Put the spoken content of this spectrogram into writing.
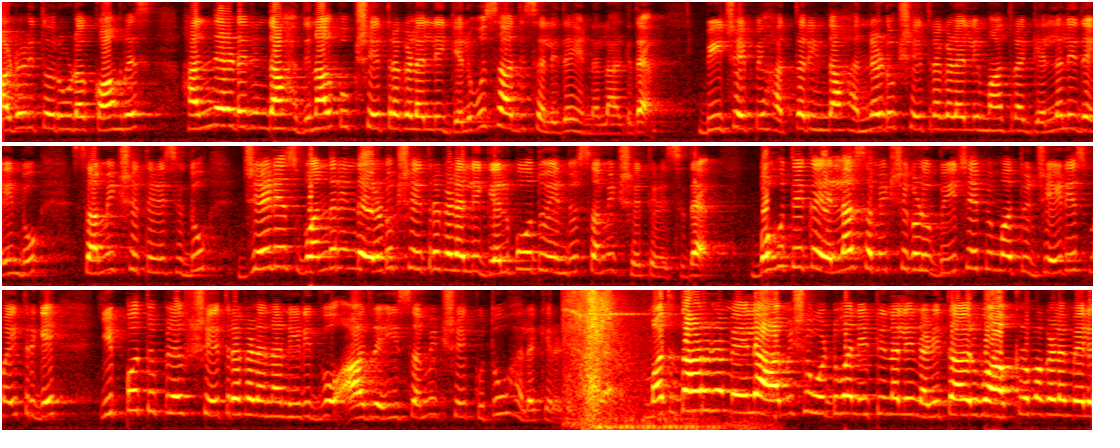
ಆಡಳಿತಾರೂಢ ಕಾಂಗ್ರೆಸ್ ಹನ್ನೆರಡರಿಂದ ಹದಿನಾಲ್ಕು ಕ್ಷೇತ್ರಗಳಲ್ಲಿ ಗೆಲುವು ಸಾಧಿಸಲಿದೆ ಎನ್ನಲಾಗಿದೆ. ಬಿಜೆಪಿ ಹತ್ತರಿಂದ ಹನ್ನೆರಡು ಕ್ಷೇತ್ರಗಳಲ್ಲಿ ಮಾತ್ರ ಗೆಲ್ಲಲಿದೆ ಎಂದು ಸಮೀಕ್ಷೆ ತಿಳಿಸಿದ್ದು, ಜೆಡಿಎಸ್ ಒಂದರಿಂದ ಎರಡು ಕ್ಷೇತ್ರಗಳಲ್ಲಿ ಗೆಲ್ಲಬಹುದು ಎಂದು ಸಮೀಕ್ಷೆ ತಿಳಿಸಿದೆ. ಬಹುತೇಕ ಎಲ್ಲಾ ಸಮೀಕ್ಷೆಗಳು ಬಿಜೆಪಿ ಮತ್ತು ಜೆಡಿಎಸ್ ಮೈತ್ರಿಗೆ ಇಪ್ಪತ್ತು ಪ್ಲಸ್ ಕ್ಷೇತ್ರಗಳನ್ನು ನೀಡಿದ್ವು, ಆದರೆ ಈ ಸಮೀಕ್ಷೆ ಕುತೂಹಲ ಕೆರಳಿಸಿದೆ ಮತದಾರರ ಮೇಲೆ ಆಮಿಷ ಒಡ್ಡುವ ನಿಟ್ಟಿನಲ್ಲಿ ನಡೀತಾ ಇರುವ ಅಕ್ರಮಗಳ ಮೇಲೆ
